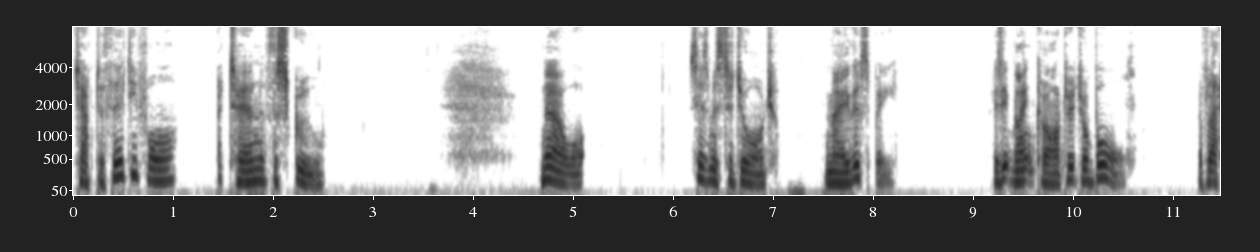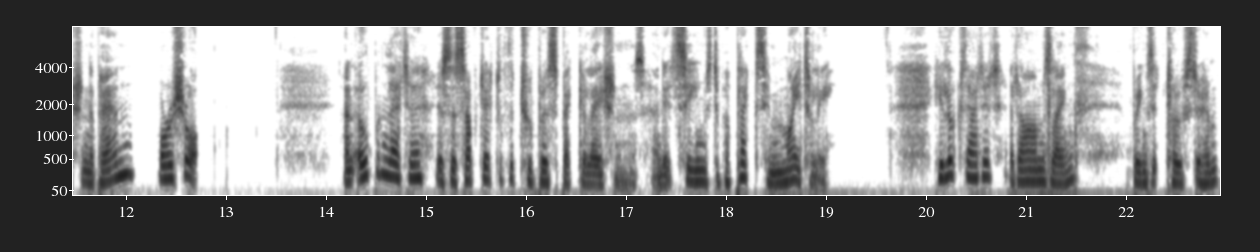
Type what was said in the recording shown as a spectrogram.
CHAPTER XXXIV A Turn of the Screw "Now what," says Mr. George, "may this be? Is it blank cartridge or ball? A flash in the pan or a shot?" An open letter is the subject of the trooper's speculations, and it seems to perplex him mightily. He looks at it at arm's length, brings it close to him,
